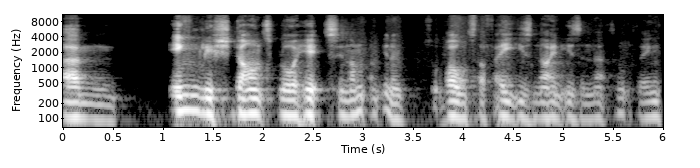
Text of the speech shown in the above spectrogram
um, English dance floor hits and um, you know sort of old stuff, eighties, nineties, and that sort of thing,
